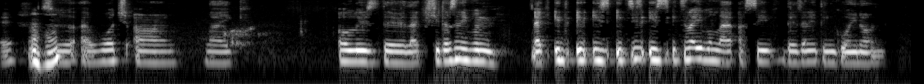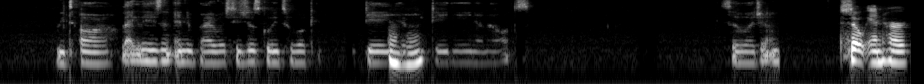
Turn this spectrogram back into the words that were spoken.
there. Mm-hmm. So I watch her like always there. Like she doesn't even like it. It is. It is. It's not even like as if there's anything going on with her. Like there isn't any virus. She's just going to work day mm-hmm. every day, day in and out. So I just. So in her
